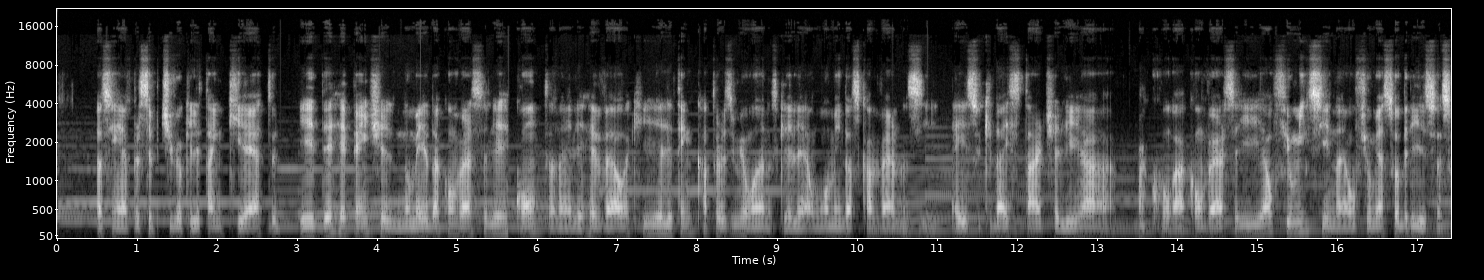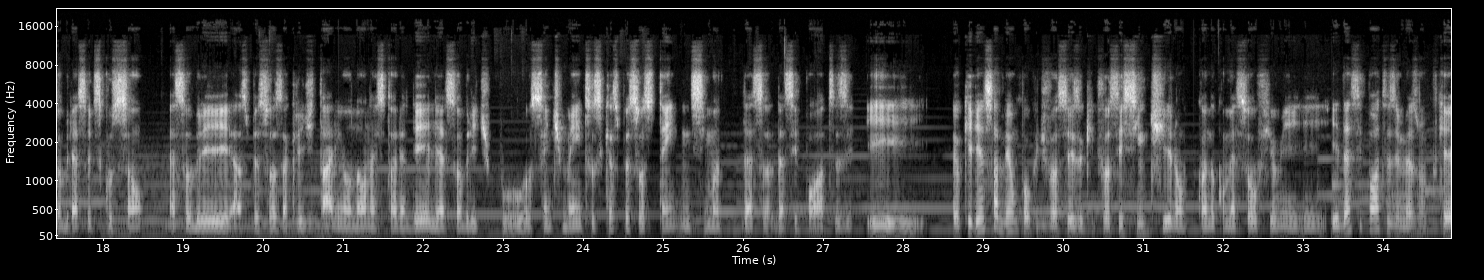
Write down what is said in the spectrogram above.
assim, é perceptível que ele tá inquieto e de repente, no meio da conversa, ele conta, né? Ele revela que ele tem 14 mil anos, que ele é um homem das cavernas. E é isso que dá start ali a, a, a conversa e é o filme em si, né? O filme é sobre isso, é sobre essa discussão é sobre as pessoas acreditarem ou não na história dele, é sobre, tipo, os sentimentos que as pessoas têm em cima dessa, dessa hipótese. E eu queria saber um pouco de vocês, o que vocês sentiram quando começou o filme e, e dessa hipótese mesmo, porque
